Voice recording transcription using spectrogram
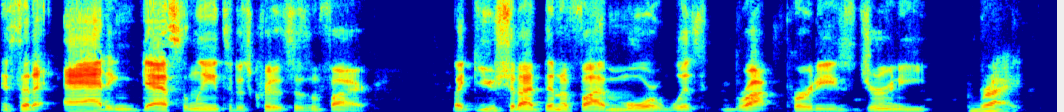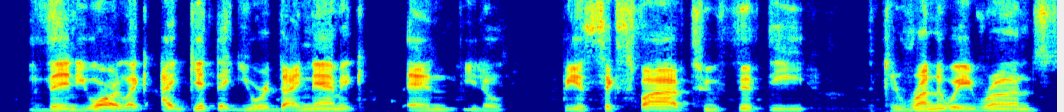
instead of adding gasoline to this criticism fire. Like you should identify more with Brock Purdy's journey. Right. Than you are. Like I get that you are dynamic and you know, being 6'5, 250, can run the way he runs,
